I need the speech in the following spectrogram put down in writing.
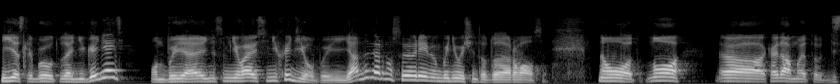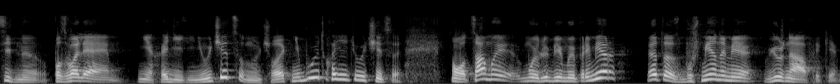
И если бы его туда не гонять, он бы, я не сомневаюсь, и не ходил бы. И я, наверное, в свое время бы не очень-то туда рвался. Ну, вот. Но э, когда мы это действительно позволяем не ходить и не учиться, ну, человек не будет ходить и учиться. Вот. Самый мой любимый пример – это с бушменами в Южной Африке.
